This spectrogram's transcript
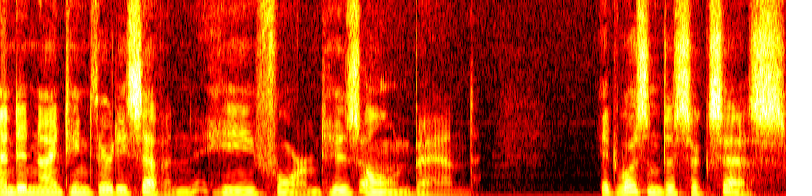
And in 1937, he formed his own band. It wasn't a success,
